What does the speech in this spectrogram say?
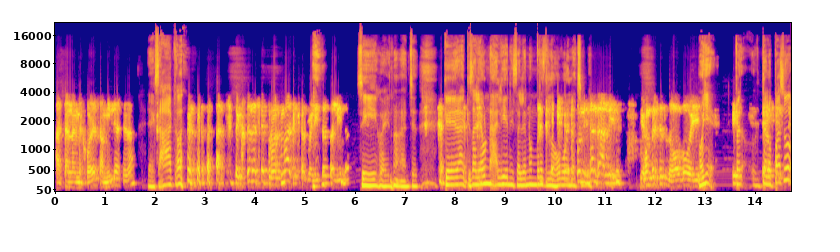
Hasta en las mejores familias, ¿verdad? Exacto. ¿Te acuerdas de ese programa de Carmelita Salinas? Sí, güey, no manches. Que era que salía un alien y salían hombres lobo la aliens y hombres lobo y... Oye, pero te lo paso,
